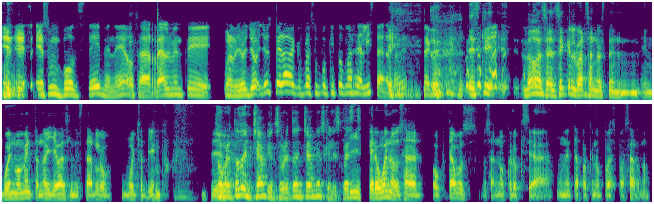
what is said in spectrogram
es, es, un bold statement, ¿eh? O sea, realmente bueno, yo, yo, yo esperaba que fueras un poquito más realista, ¿sabes? es que, no, o sea, sé que el Barça no está en, en, buen momento, ¿no? Y lleva sin estarlo mucho tiempo. Sobre todo en Champions, sobre todo en Champions que les cuesta. Sí, pero bueno, o sea, octavos, o sea, no creo que sea una etapa que no puedas pasar, ¿no?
